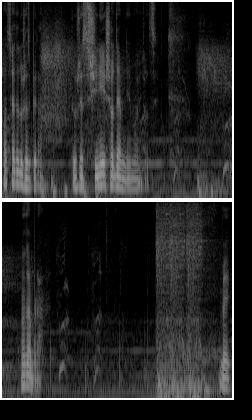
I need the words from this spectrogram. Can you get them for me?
Po co ja te dusze zbieram? To już jest silniejsze ode mnie, moi drodzy. No dobra. Myk.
